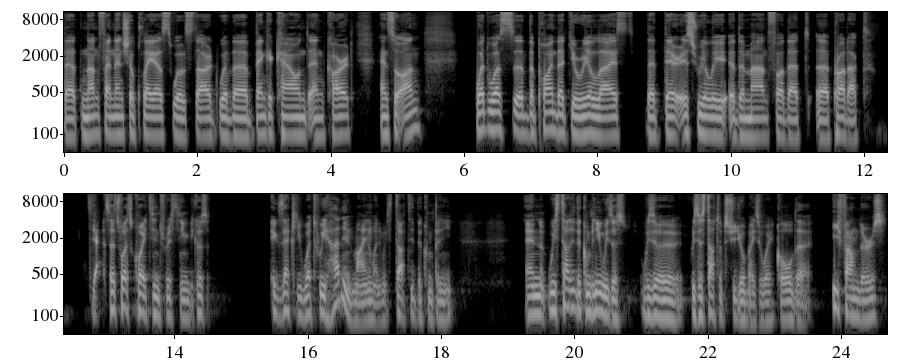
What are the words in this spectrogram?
that non-financial players will start with a bank account and card and so on. What was uh, the point that you realized that there is really a demand for that uh, product? Yeah, that was quite interesting because exactly what we had in mind when we started the company. And we started the company with a with a with a startup studio, by the way, called uh, eFounders,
